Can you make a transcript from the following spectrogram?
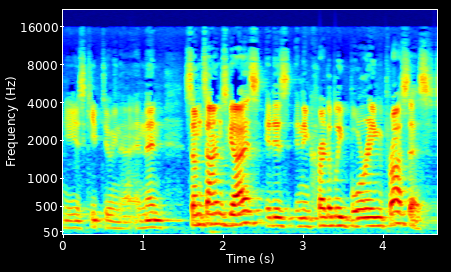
and you just keep doing that. And then sometimes, guys, it is an incredibly boring process.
